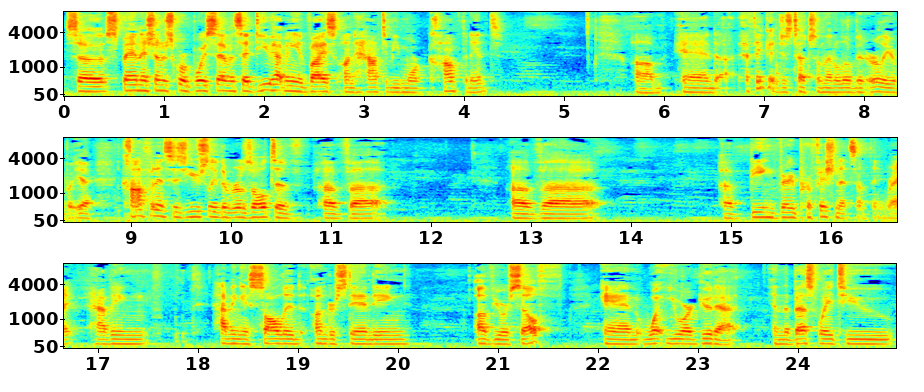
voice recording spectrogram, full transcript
So Spanish underscore boy seven said, "Do you have any advice on how to be more confident?" Um, and I think I just touched on that a little bit earlier, but yeah, confidence is usually the result of of uh, of uh, of being very proficient at something, right? Having having a solid understanding of yourself and what you are good at. And the best way to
